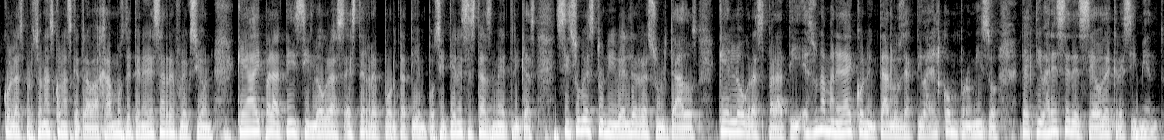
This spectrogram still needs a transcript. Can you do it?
con las personas con las que trabajamos, de tener esa reflexión. ¿Qué hay para ti si logras este reporte a tiempo? Si tienes estas métricas, si subes tu nivel de resultados, ¿qué logras para ti? Es una manera de conectarlos, de activar el compromiso, de activar ese deseo de crecimiento.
